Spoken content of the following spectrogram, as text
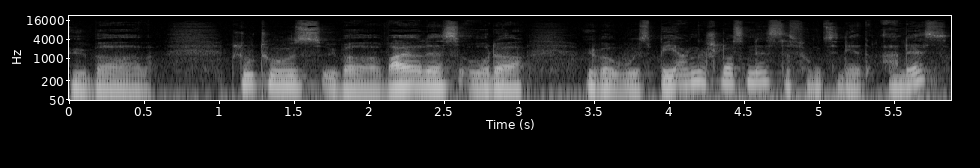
über Bluetooth, über Wireless oder über USB angeschlossen ist. Das funktioniert alles.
